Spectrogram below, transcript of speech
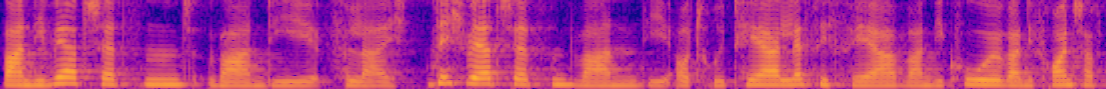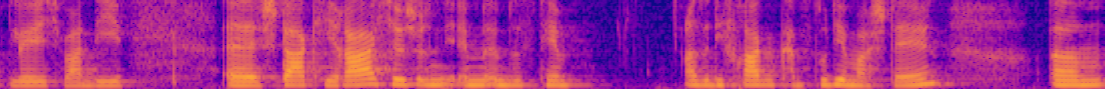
Waren die wertschätzend? Waren die vielleicht nicht wertschätzend? Waren die autoritär, laissez-faire? Waren die cool? Waren die freundschaftlich? Waren die äh, stark hierarchisch in, im, im System? Also die Frage kannst du dir mal stellen, ähm,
